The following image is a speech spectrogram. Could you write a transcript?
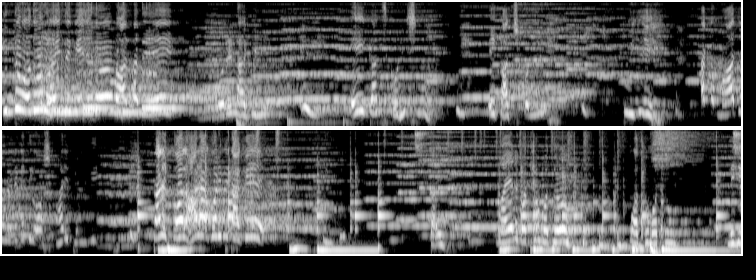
কিন্তু অদূর হইতে কে যেন বাধা দেয়? দে ওরে নাগিনি এই কাজ করিস না। এই কাজ করলে তুই যে একটা মা জননীকে তুই অসহায় ফেলবি, তাহলে কল হারা করবি তাকে। তাই মায়ের কথা মতো প্রথমত নিজে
